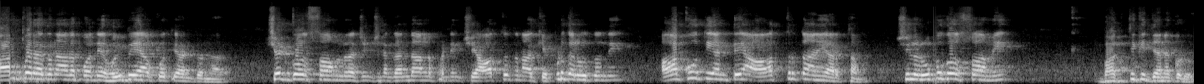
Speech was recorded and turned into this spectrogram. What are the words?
ఆ రఘునాథ పదే హొయిబే ఆకృతి అంటున్నారు. షడ్ గోస్వాములు రచించిన గ్రంథాలను పఠించే ఆతృత నాకు ఎప్పుడు కలుగుతుంది? ఆకృతి అంటే ఆతృత అని అర్థం. శిల రూపగోస్వామి భక్తికి జనకుడు.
